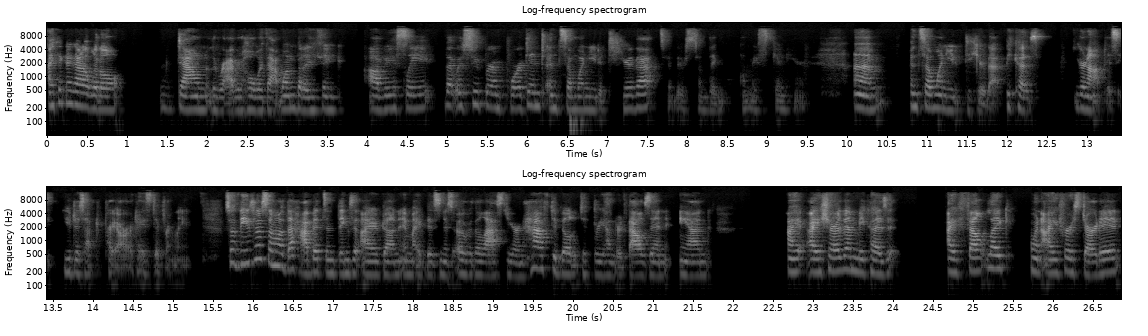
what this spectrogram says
i think i got a little down the rabbit hole with that one but i think obviously that was super important and someone needed to hear that. So there's something on my skin here. Um, and someone needed to hear that because you're not busy. You just have to prioritize differently. So these are some of the habits and things that i have done in my business over the last year and a half to build it to 300000 and I, I share them because i felt like when i first started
